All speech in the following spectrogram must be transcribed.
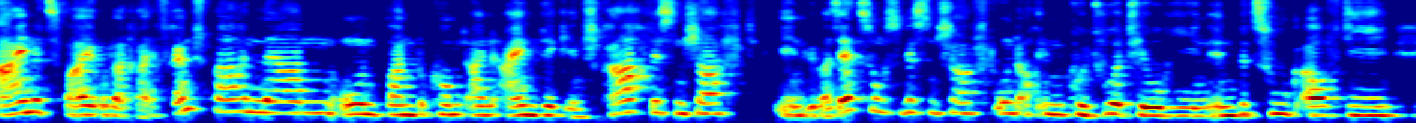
eine, zwei oder drei Fremdsprachen lernen und man bekommt einen Einblick in Sprachwissenschaft, in Übersetzungswissenschaft und auch in Kulturtheorien in Bezug auf die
